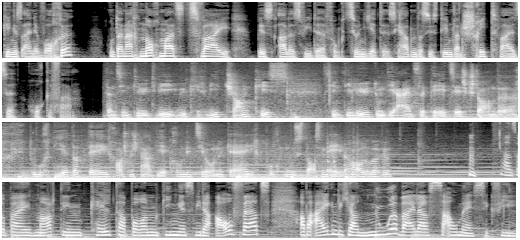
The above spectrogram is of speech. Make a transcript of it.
ging es eine Woche und danach nochmals zwei, bis alles wieder funktionierte. Sie haben das System dann schrittweise hochgefahren. Dann sind die Leute wie, wirklich wie Junkies, sind die Leute um die einzelnen PCs gestanden. Ich brauche diese Datei, kannst du mir schnell diese Konditionen geben, ich brauche, muss das Mail anschauen. Also bei Martin Kelterborn ging es wieder aufwärts, aber eigentlich ja nur, weil er saumäßig viel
